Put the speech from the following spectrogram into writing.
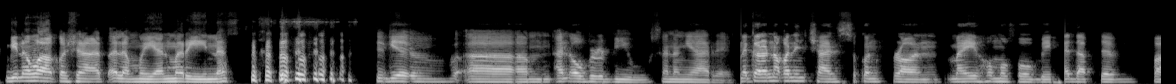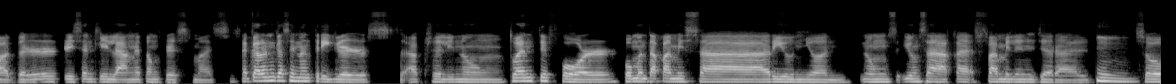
ginawa ko siya at alam mo yan, Marina. to give um, an overview sa nangyari. Nagkaroon ako ng chance to confront my homophobic adoptive father recently lang itong Christmas. Nagkaroon kasi ng triggers actually nung 24 pumunta kami sa reunion nung yung sa family ni Gerald. Mm. So,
